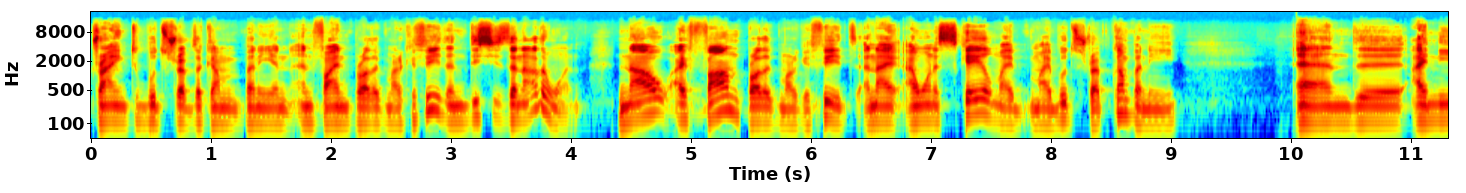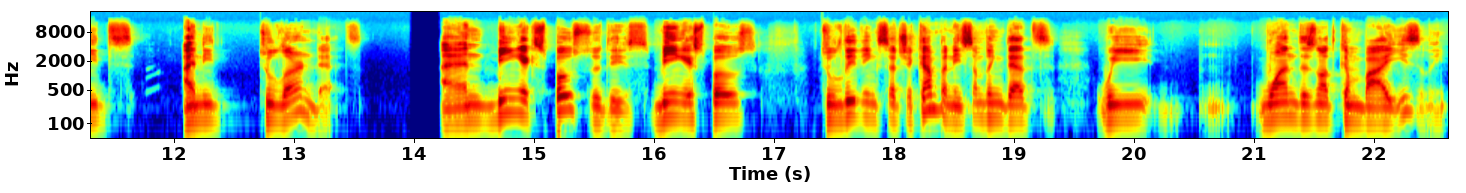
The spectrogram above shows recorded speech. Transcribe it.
trying to bootstrap the company and, and find product market fit. And this is another one. Now I found product market fit and I, I want to scale my, my bootstrap company. And uh, I need I need to learn that. And being exposed to this, being exposed to leading such a company, something that we one does not come by easily.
